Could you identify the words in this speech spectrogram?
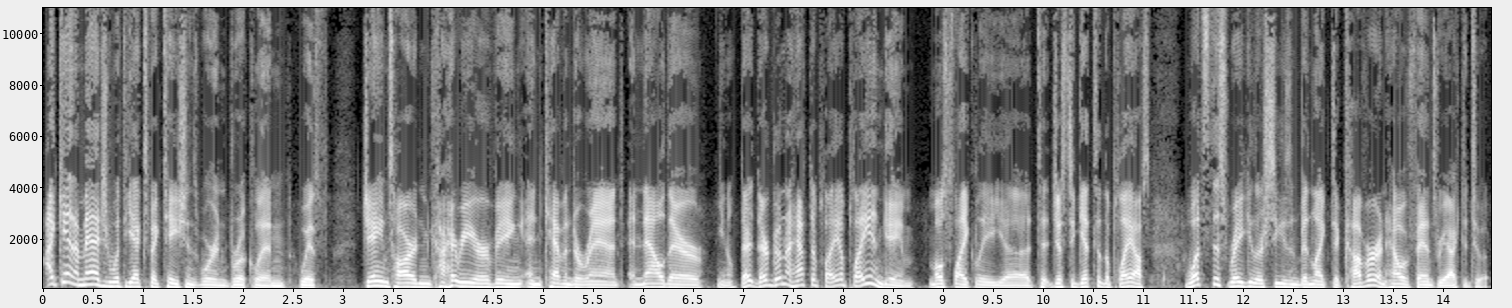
I can't imagine what the expectations were in Brooklyn with James Harden, Kyrie Irving, and Kevin Durant, and now they're, you know, they're they're going to have to play a play-in game most likely uh, to, just to get to the playoffs. What's this regular season been like to cover, and how have fans reacted to it?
